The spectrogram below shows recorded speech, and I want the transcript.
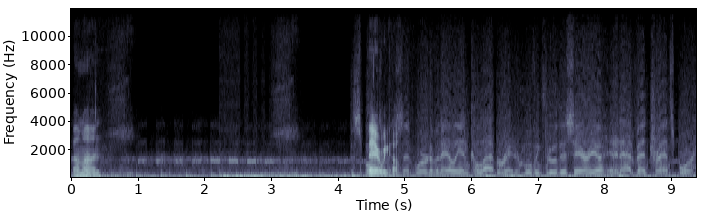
Come on. There we go. Sent word of an alien collaborator moving through this area in an advent transport.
